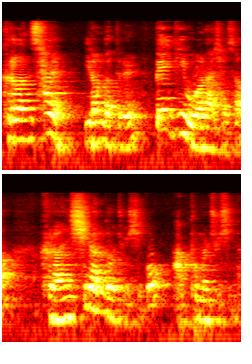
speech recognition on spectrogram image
그런 살 이런 것들을 빼기 원하셔서 그런 시련도 주시고 아픔을 주신다.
